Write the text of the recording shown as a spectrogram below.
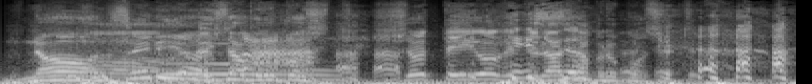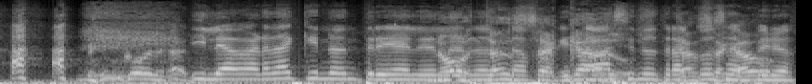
No, ¿en serio? Lo hizo a propósito. Yo te digo que te lo hace a propósito. Y la verdad que no entré a leer No, la nota porque estaba sacados, haciendo otra cosa, sacados. pero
